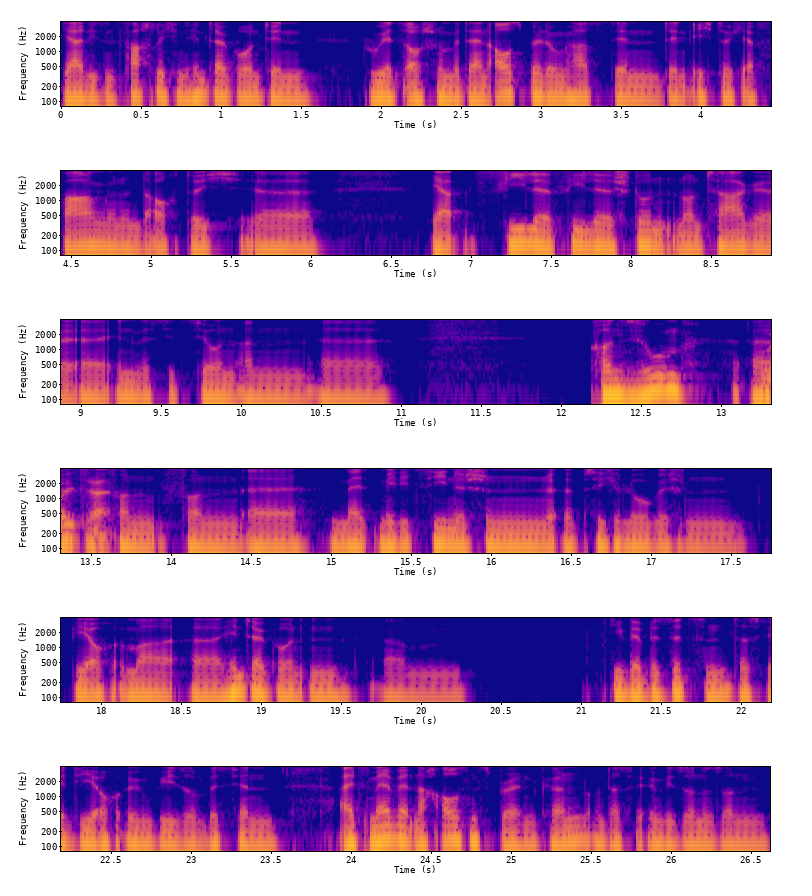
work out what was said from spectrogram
ja, diesen fachlichen Hintergrund, den du jetzt auch schon mit deinen Ausbildungen hast, den, den ich durch Erfahrungen und auch durch äh, ja, viele, viele Stunden und Tage äh, Investitionen an äh, Konsum äh, von, von äh, medizinischen, äh, psychologischen, wie auch immer, Hintergründen, ähm, die wir besitzen, dass wir die auch irgendwie so ein bisschen als Mehrwert nach außen spreaden können und dass wir irgendwie so, eine, so einen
